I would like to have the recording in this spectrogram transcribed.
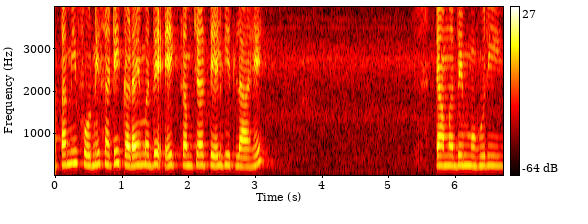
आता मी फोडणीसाठी कढाईमध्ये एक चमचा तेल घेतला आहे. त्यामध्ये मोहरी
